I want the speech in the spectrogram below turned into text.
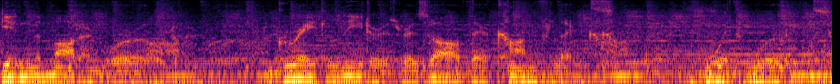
In the modern world, great leaders resolve their conflicts with words.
